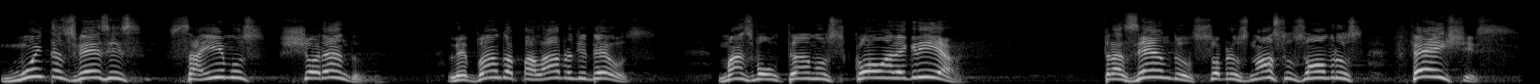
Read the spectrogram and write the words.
Muitas vezes saímos chorando, levando a palavra de Deus, mas voltamos com alegria, trazendo sobre os nossos ombros feixes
